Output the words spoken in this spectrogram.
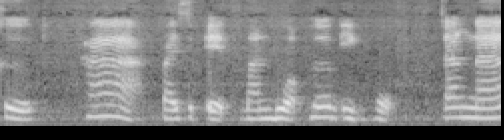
คือห้าไปสิบเอ็ดมันบวกเพิ่มอีกหกดังนั้น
